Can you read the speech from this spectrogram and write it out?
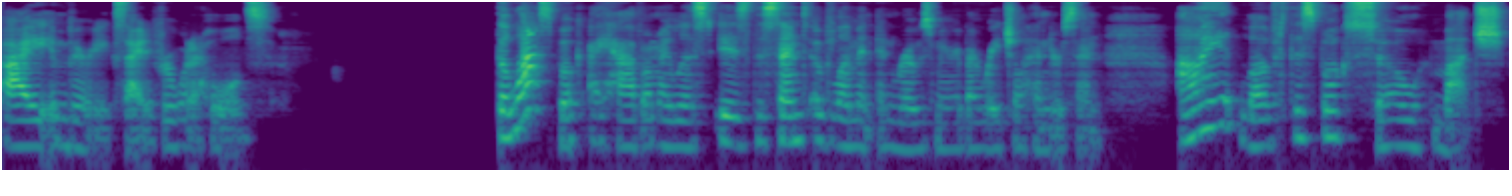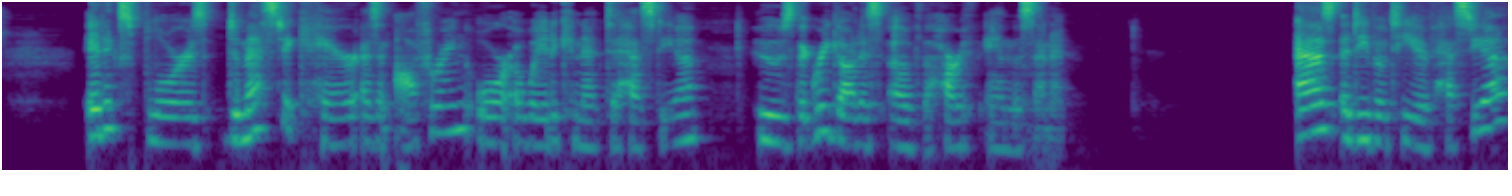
I am very excited for what it holds. The last book I have on my list is The Scent of Lemon and Rosemary by Raechel Henderson. I loved this book so much. It explores domestic care as an offering or a way to connect to Hestia, who's the Greek goddess of the hearth and the Senate. As a devotee of Hestia,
